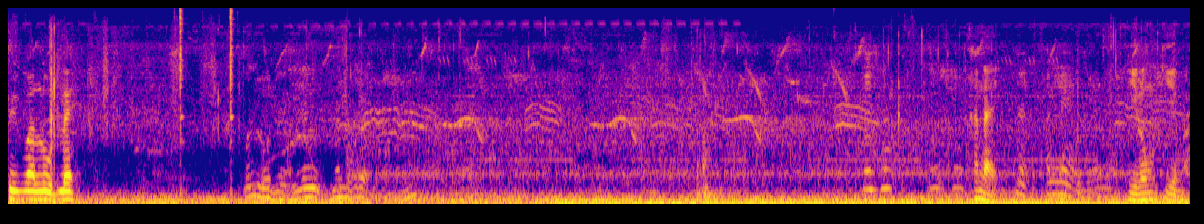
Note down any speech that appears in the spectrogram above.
สึกว่าหลุดเลย มันหลุดเนี่ยมันมันหลุดข้างไหนเนี่ยขั้นแรกเนี่ยกี่ลงกี่มา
